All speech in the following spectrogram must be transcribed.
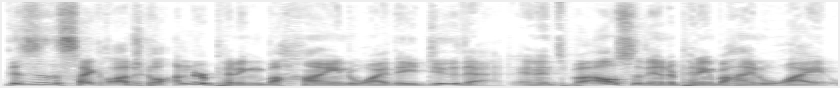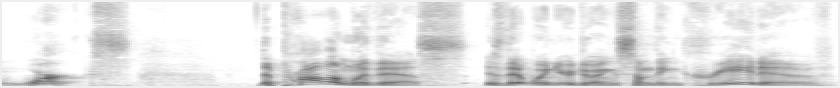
this is the psychological underpinning behind why they do that, and it's also the underpinning behind why it works. The problem with this is that when you're doing something creative,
